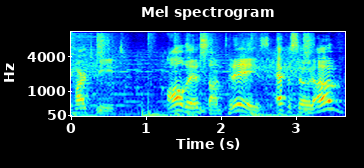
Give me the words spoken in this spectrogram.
Heartbeat. All this on today's episode of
